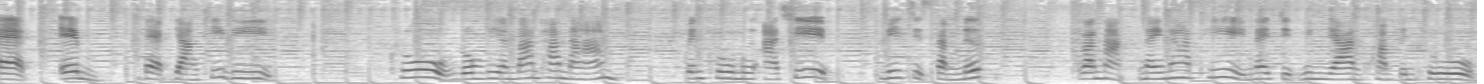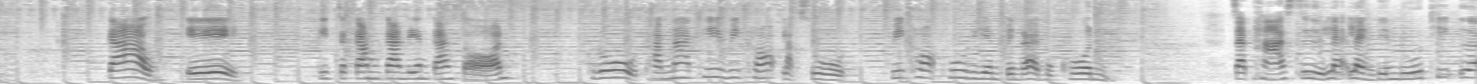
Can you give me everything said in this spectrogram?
8. M แบบอย่างที่ดี ครูโรงเรียนบ้านท่าน้ำเป็นครูมืออาชีพ มีจิตสำนึกตระหนักในหน้าที่ในจิตวิญญาณความเป็นครู 9. A กิจกรรมการเรียนการสอน ครูทำหน้าที่วิเคราะห์หลักสูตร วิเคราะห์ผู้เรียนเป็นรายบุคคล จัดหาสื่อและแหล่งเรียนรู้ที่เอื้อ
